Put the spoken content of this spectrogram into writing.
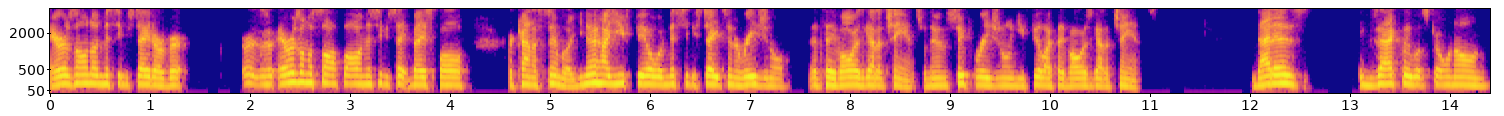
Arizona, Mississippi State are very, Arizona softball and Mississippi State baseball are kind of similar. You know how you feel when Mississippi State's in a regional that they've always got a chance. When they're in a super regional, you feel like they've always got a chance. That is exactly what's going on.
